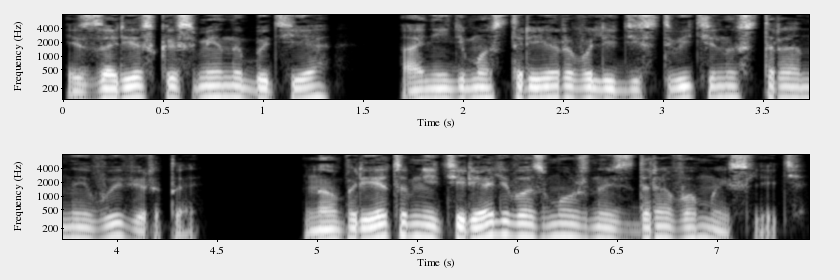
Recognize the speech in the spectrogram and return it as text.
Из-за резкой смены бытия они демонстрировали действительно странные выверты, но при этом не теряли возможность здраво мыслить.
